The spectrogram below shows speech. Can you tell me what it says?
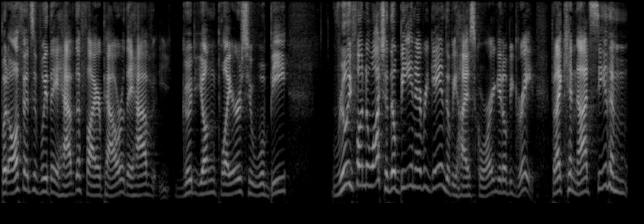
but offensively, they have the firepower. They have good young players who will be really fun to watch, and they'll be in every game. They'll be high scoring. It'll be great. But I cannot see them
